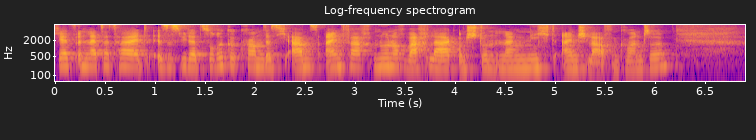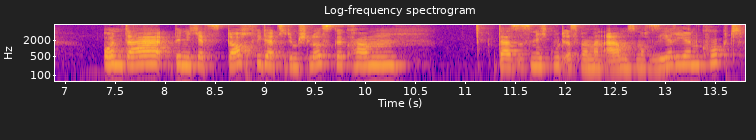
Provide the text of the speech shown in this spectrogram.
Jetzt in letzter Zeit ist es wieder zurückgekommen, dass ich abends einfach nur noch wach lag und stundenlang nicht einschlafen konnte. Und da bin ich jetzt doch wieder zu dem Schluss gekommen, dass es nicht gut ist, wenn man abends noch Serien guckt.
